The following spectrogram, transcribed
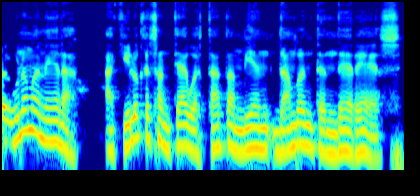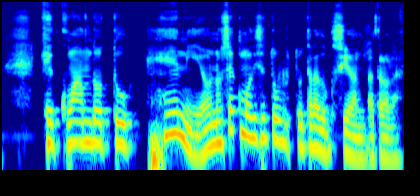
alguna manera, aquí lo que Santiago está también dando a entender es que cuando tu genio, no sé cómo dice tu, traducción, patrona.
